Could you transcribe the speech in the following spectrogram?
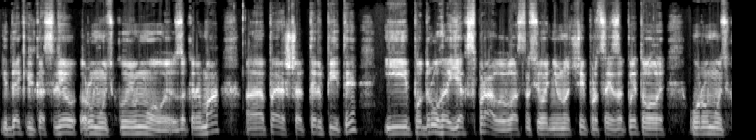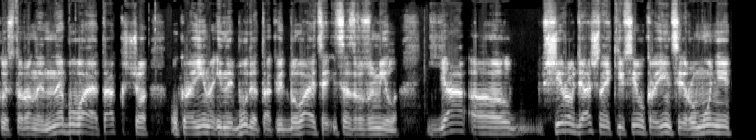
і декілька слів румунською мовою. Зокрема, перше терпіти, і по-друге, як справи власне сьогодні вночі про це і запитували у румунської сторони. Не буває так, що Україна і не буде так відбувається, і це зрозуміло. Я е, щиро вдячний, як і всі українці Румунії,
